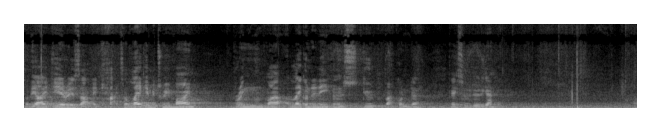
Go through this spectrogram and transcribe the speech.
but the idea is that I catch a leg in between mine, bring my leg underneath and then scoop back under. Okay, so we do it again. Um.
